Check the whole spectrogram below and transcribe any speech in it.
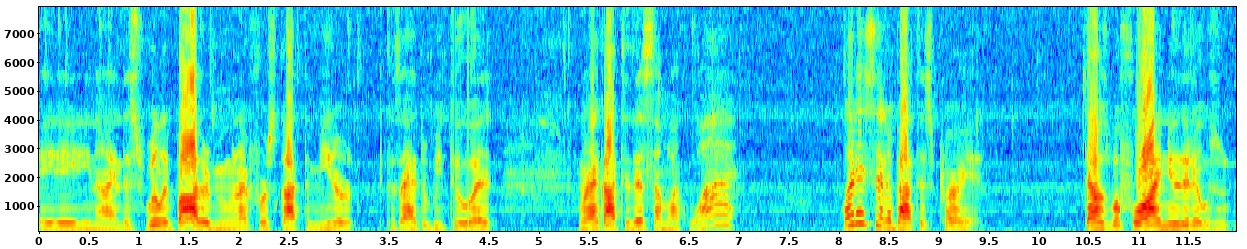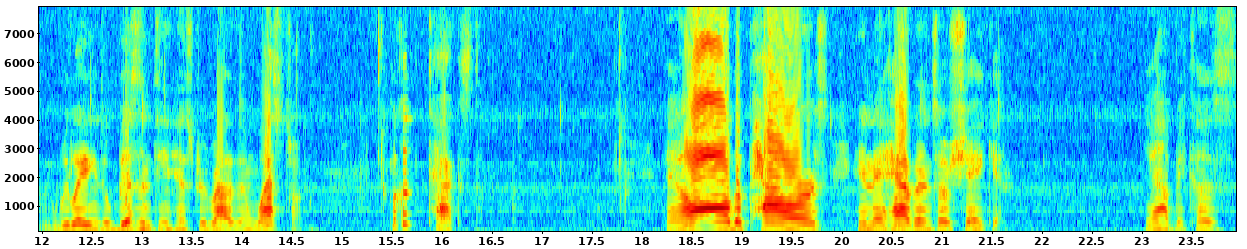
889. This really bothered me when I first got the meter because I had to redo it. When I got to this, I'm like, what? What is it about this period? That was before I knew that it was relating to Byzantine history rather than Western. Look at the text. And all the powers in the heavens are shaken. Yeah, because,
